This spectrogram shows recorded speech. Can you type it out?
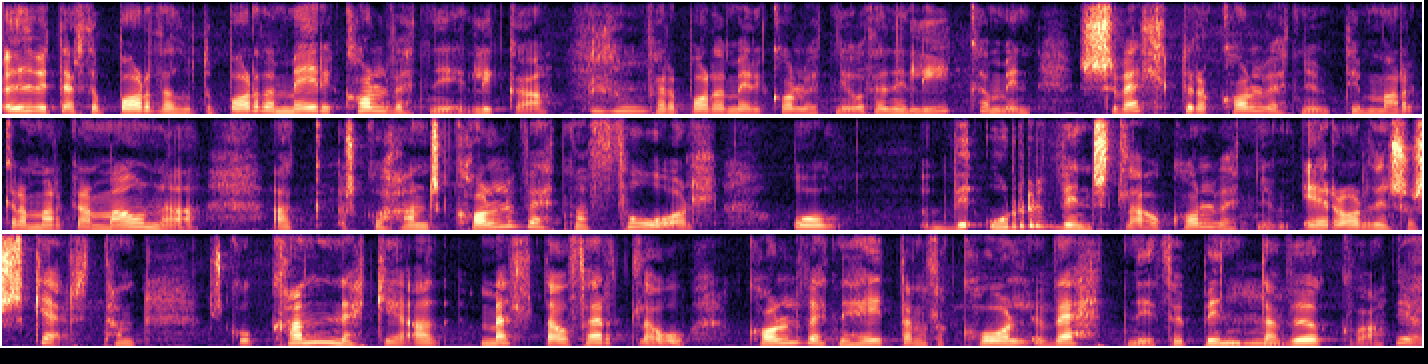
auðvitað ert að borða, þú ert að borða meiri kolvetni líka, Mhm. fer að borða meiri kolvetni. Og þannig líka minn sveltur á kolvetnum til margra margra mánaða að sko hans kolvetna þól og úrvinnsla á kolvetnum er orðin svo skert hann sko kann ekki að melta og ferla og kolvetni heita náttúrulega kolvetni, þau binda Mhm. vökva Já.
